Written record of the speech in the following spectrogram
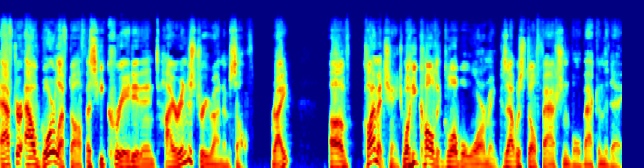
After Al Gore left office, he created an entire industry around himself, right? Of climate change. Well, he called it global warming because that was still fashionable back in the day.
